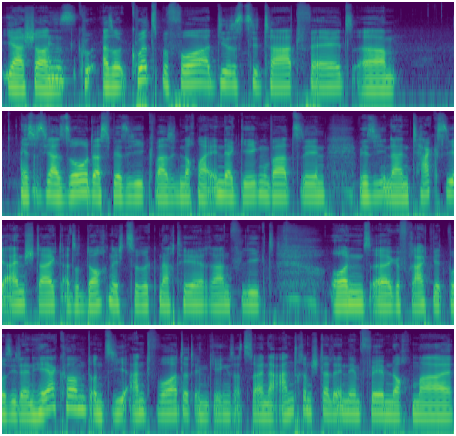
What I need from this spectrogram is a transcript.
Ja, schon. Also, also, kurz bevor dieses Zitat fällt, ähm, es ist ja so, dass wir sie quasi nochmal in der Gegenwart sehen, wie sie in ein Taxi einsteigt, also doch nicht zurück nach Teheran fliegt und äh, gefragt wird, wo sie denn herkommt und sie antwortet im Gegensatz zu einer anderen Stelle in dem Film nochmal,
